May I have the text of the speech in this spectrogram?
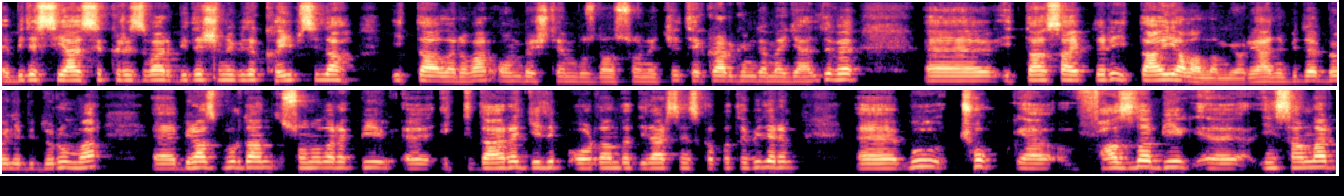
E, bir de siyasi kriz var. Bir de şimdi bir de kayıp silah iddiaları var 15 Temmuz'dan sonraki tekrar gündeme geldi ve e, iddia sahipleri iddiayı yalanlamıyor. Yani bir de böyle bir durum var. E, biraz buradan son olarak bir e, iktidara gelip oradan da dilerseniz kapatabilirim. E, bu çok ya, fazla bir e, insanlar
